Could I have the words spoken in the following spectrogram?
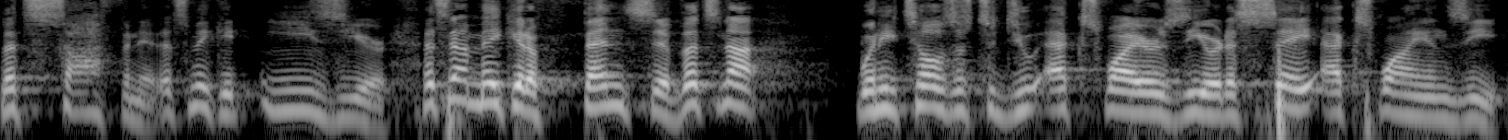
Let's soften it. Let's make it easier. Let's not make it offensive. Let's not, when he tells us to do X, Y, or Z, or to say X, Y, and Z.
